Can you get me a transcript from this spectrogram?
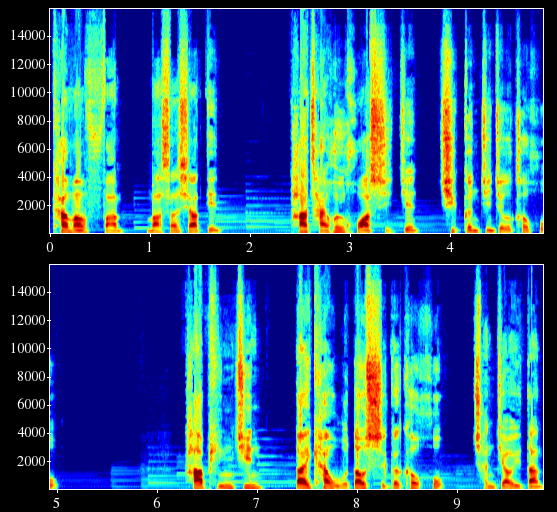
看完房马上下定？他才会花时间去跟进这个客户。他平均带看五到十个客户成交一单，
